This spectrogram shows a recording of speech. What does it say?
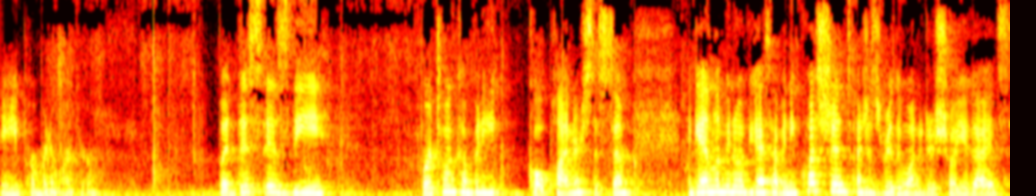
a permanent marker. But this is the Berteau & Company Goal Planner System. Again, let me know if you guys have any questions. I just really wanted to show you guys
